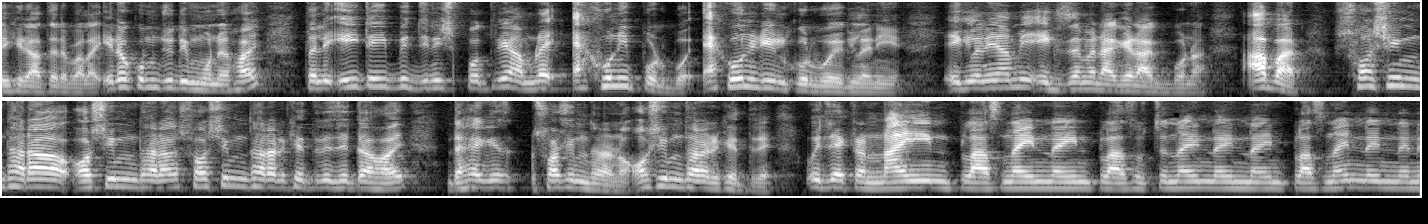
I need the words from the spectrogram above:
দেখি রাতের বেলা। এরকম যদি মনে হয়, তাহলে এই টাইপের জিনিসপত্রে আমরা এখনই পড়ব, এখনই ডিল করব এগুলো নিয়ে। এগুলো নিয়ে আমি এক্সামের আগে রাখব না। আবার সসীম ধারা, অসীম ধারা, সসীম ধারার ক্ষেত্রে যেটা হয়, দেখা গেছে, সসীম ধারা না, অসীম ধারার ক্ষেত্রে, ওই যে একটা nine plus nine nine plus হচ্ছে nine nine nine plus nine nine nine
